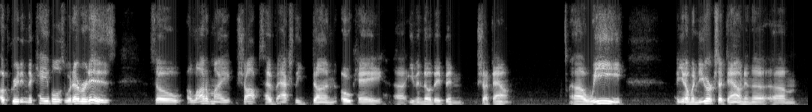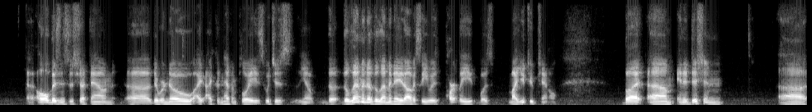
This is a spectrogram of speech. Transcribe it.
upgrading the cables whatever it is so a lot of my shops have actually done okay uh, even though they've been shut down uh, we you know when new york shut down and the um, all businesses shut down uh, there were no, I, I, couldn't have employees, which is, you know, the, the lemon of the lemonade obviously was partly was my YouTube channel. But um, in addition, uh,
